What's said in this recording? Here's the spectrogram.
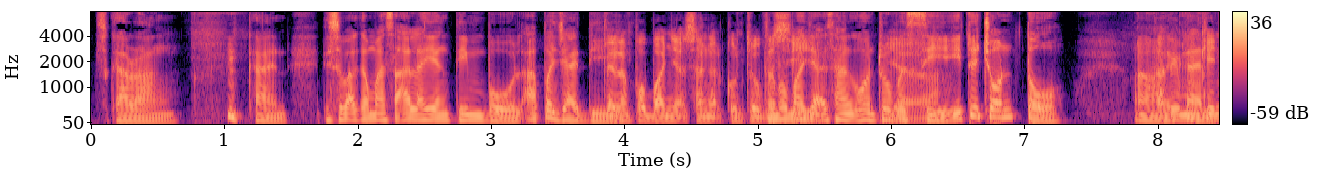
sekarang kan Disebabkan masalah yang timbul Apa jadi? terlampau banyak sangat kontroversi Terlalu banyak sangat kontroversi Ya. Itu contoh ha, tapi kan? mungkin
